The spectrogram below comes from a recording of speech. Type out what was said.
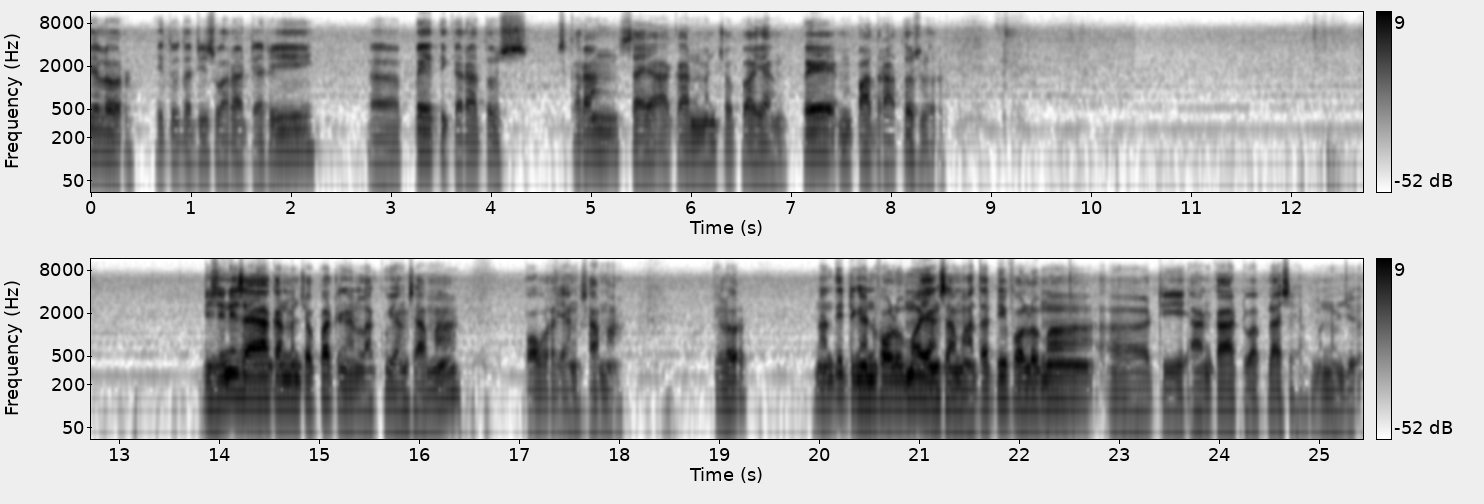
Oke lor. Itu tadi suara dari eh, P300 sekarang saya akan mencoba yang P400 lor. Di sini saya akan mencoba dengan lagu yang sama power yang sama. Oke lor. Nanti dengan volume yang sama. Tadi volume eh, di angka 12 ya menunjuk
